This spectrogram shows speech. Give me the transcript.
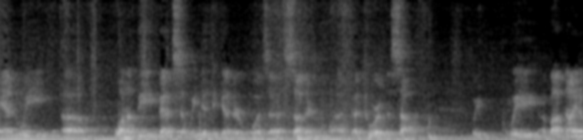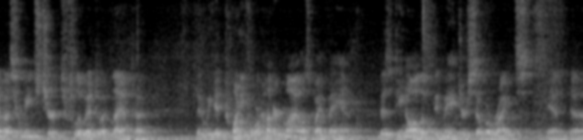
And we, uh, one of the events that we did together was a southern, uh, a tour of the South. We, we, about nine of us from each church flew into Atlanta. Then we did 2,400 miles by van, visiting all of the major civil rights and uh,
